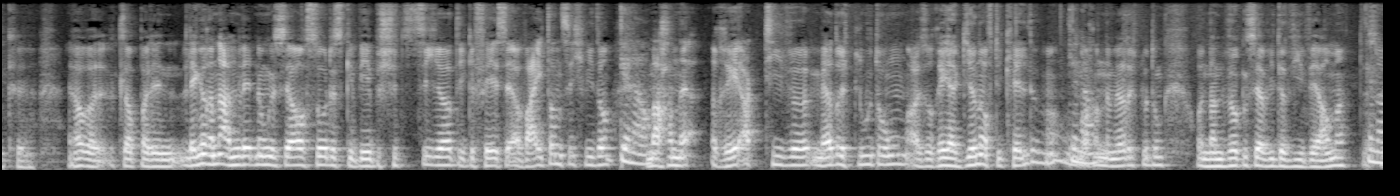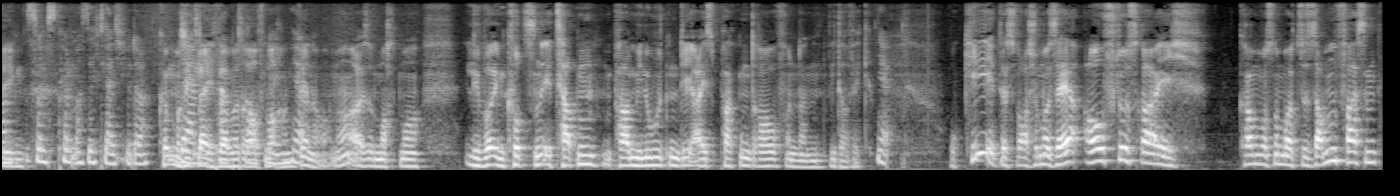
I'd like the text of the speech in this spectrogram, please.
Okay. Ja, aber ich glaube, bei den längeren Anwendungen ist ja auch so, das Gewebe schützt sich ja, die Gefäße erweitern sich wieder, genau. machen eine reaktive Mehrdurchblutung, also reagieren auf die Kälte, ne? genau. machen eine Mehrdurchblutung und dann wirken sie ja wieder wie Wärme. Genau. Deswegen genau, sonst könnte man sich gleich wieder könnte man sich gleich Wärme drauf machen. Ja. Genau. Ne? Also macht man lieber in kurzen Etappen, ein paar Minuten die Eispackung drauf und dann wieder weg. Ja. Okay, das war schon mal sehr aufschlussreich. Kann man es nochmal zusammenfassen,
